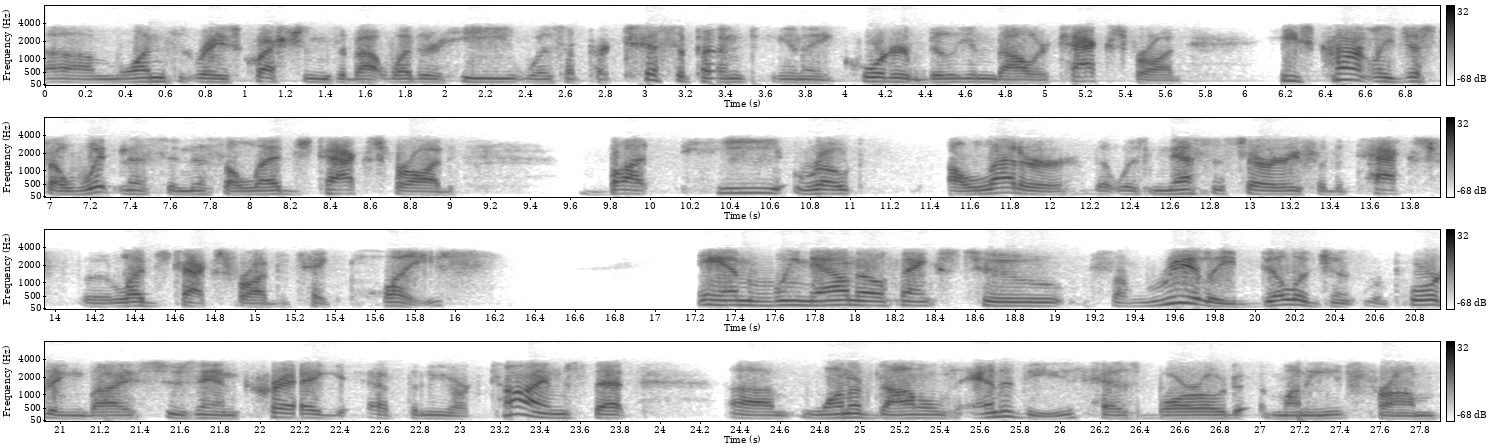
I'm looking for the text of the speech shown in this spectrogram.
um, ones that raise questions about whether he was a participant in a quarter billion dollar tax fraud. He's currently just a witness in this alleged tax fraud, but he wrote a letter that was necessary for the tax alleged tax fraud to take place. And we now know, thanks to some really diligent reporting by Suzanne Craig at the New York Times, that um, one of Donald's entities has borrowed money from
